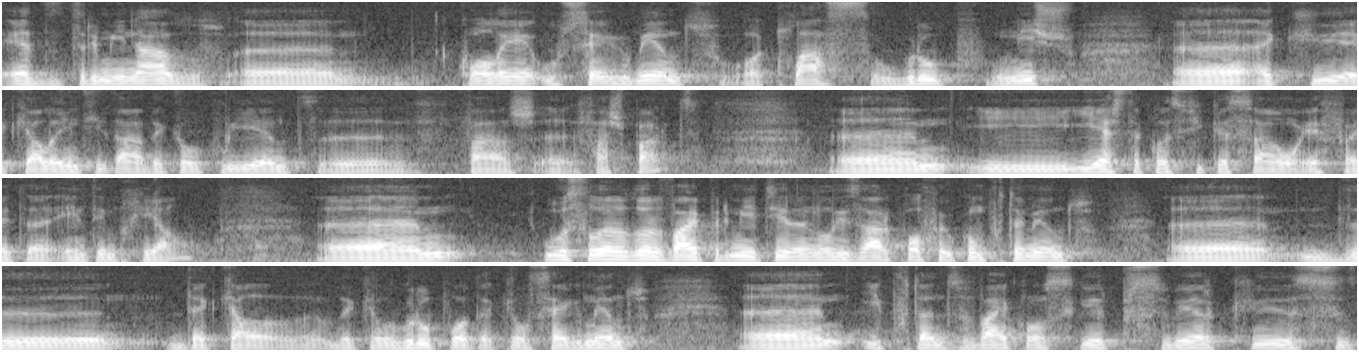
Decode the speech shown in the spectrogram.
é determinado qual é o segmento, a classe, o grupo, o nicho a que aquela entidade, aquele cliente faz, faz parte. E, e, esta classificação é feita em tempo real. O acelerador vai permitir analisar qual foi o comportamento uh, de, daquele, daquele grupo ou daquele segmento uh, e, portanto, vai conseguir perceber que se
